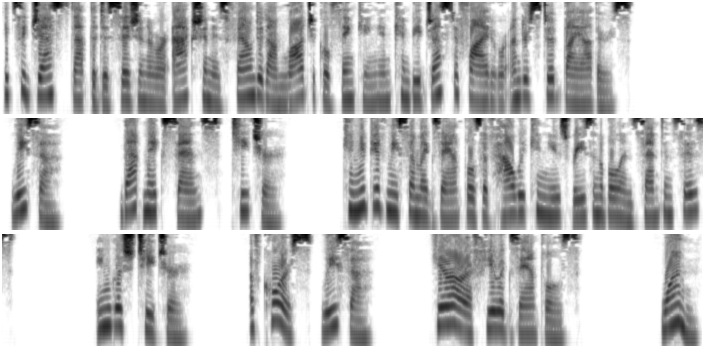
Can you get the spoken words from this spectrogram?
It suggests that the decision or action is founded on logical thinking and can be justified or understood by others. Lisa. That makes sense, teacher. Can you give me some examples of how we can use reasonable in sentences? English teacher. Of course, Lisa. Here are a few examples. 1.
